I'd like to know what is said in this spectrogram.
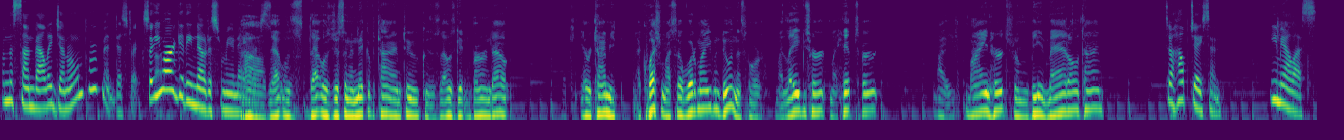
from the Sun Valley General Improvement District. So you are getting notice from your Oh, neighbors. that was that was just in the nick of time too, because I was getting burned out. Like every time you, I question myself, what am I even doing this for? My legs hurt, my hips hurt, my mind hurts from being mad all the time. so help Jason. Email us.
